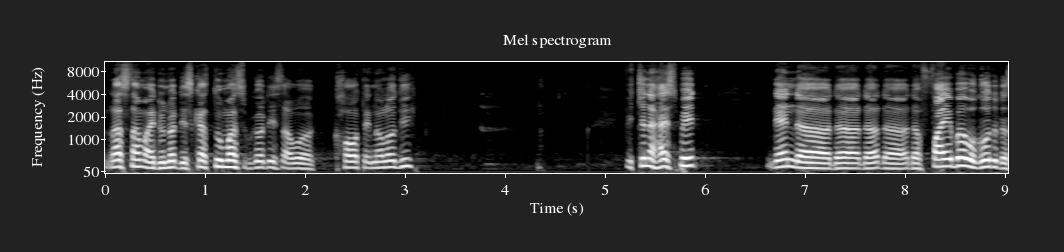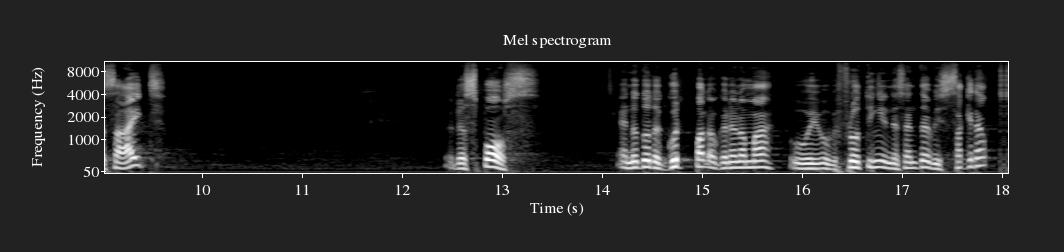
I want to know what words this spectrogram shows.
Last time I do not discuss too much because is our core technology. We turn at high speed, then the, the, the, the, the fiber will go to the side. The spores and although the good part of will, will be floating in the center, we suck it out.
